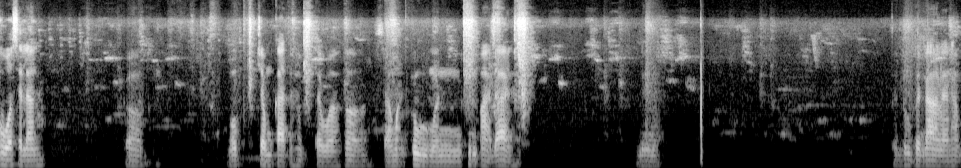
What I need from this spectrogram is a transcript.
ตัวเสร็จแล้วนะก็งบจำกัดนะครับ แต่ว่าก็สามารถกู้มันขึ้นมาได้นะครับนี่นะเป็นรูปเป็นร่างแล้วครับ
